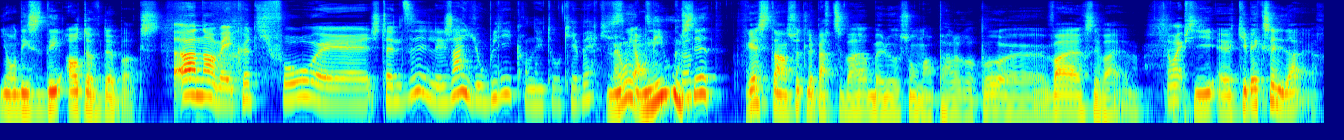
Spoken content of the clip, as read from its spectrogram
Ils ont des idées out of the box. Ah non, ben écoute, il faut. euh, je te le dis, les gens, ils oublient qu'on est au Québec. Mais oui, on est où, c'est? Reste ensuite le Parti vert, ben là, ça, on n'en parlera pas. Euh, vert, c'est vert. Ouais. Puis euh, Québec solidaire.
